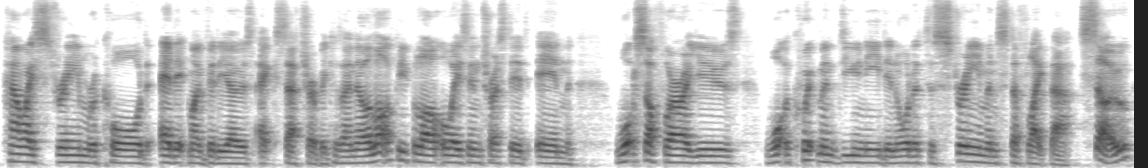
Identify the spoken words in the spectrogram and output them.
how I stream, record, edit my videos, etc. Because I know a lot of people are always interested in what software I use, what equipment do you need in order to stream and stuff like that. So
